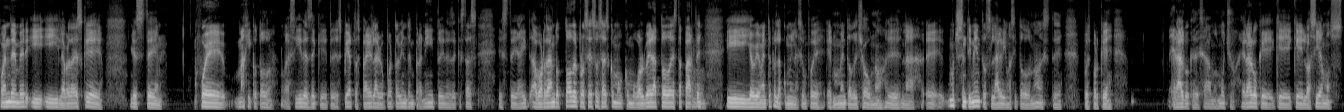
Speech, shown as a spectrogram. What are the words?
Fue en Denver y, y la verdad es que este fue mágico todo, así desde que te despiertas para ir al aeropuerto bien tempranito y desde que estás este, ahí abordando todo el proceso, sabes como, como volver a toda esta parte y obviamente pues la culminación fue el momento del show, ¿no? Eh, la, eh, muchos sentimientos, lágrimas y todo, ¿no? Este, pues porque era algo que deseábamos mucho, era algo que, que, que lo hacíamos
